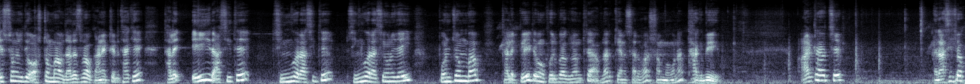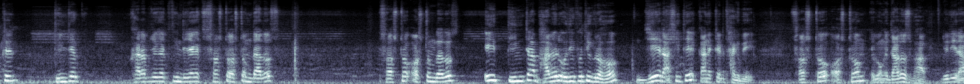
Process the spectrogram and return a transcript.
এর সঙ্গে যদি অষ্টম ভাব, দ্বাদশ ভাব কানেক্টেড থাকে, তাহলে এই রাশিতে, সিংহ রাশিতে, সিংহ রাশি অনুযায়ী পঞ্চম ভাব, তাহলে পেট এবং পরিপাক যন্ত্রে আপনার ক্যান্সার হওয়ার সম্ভাবনা থাকবে। আরেকটা হচ্ছে রাশিচক্রের তিনটে খারাপ জায়গা, তিনটে জায়গা ষষ্ঠ, অষ্টম, দ্বাদশ। ষষ্ঠ, অষ্টম, দ্বাদশ, এই তিনটা ভাবের অধিপতি গ্রহ যে রাশিতে কানেক্টেড থাকবে, ষষ্ঠ, অষ্টম এবং দ্বাদশ ভাব। যদি এরা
